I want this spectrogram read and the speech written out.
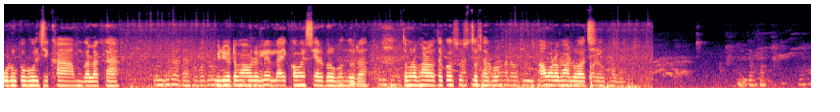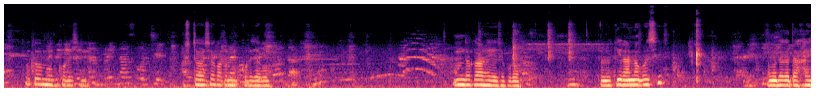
গরুকে বলছি খা আম আমগালা খা। বন্ধুরা দেখো ভিডিওটা ভালো লাগলে লাইক কমেন্ট শেয়ার করো বন্ধুরা। তোমরা ভালো থাকো সুস্থ থাকো। আমরা ভালো আছি। দেখো। কত মেঘ করেছে বুঝতে পারছ কত মেঘ করে যাব? অন্ধকার হয়ে গেছে পুরো। তাহলে কী রান্না করেছি? আমাদেরকে দেখাই।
